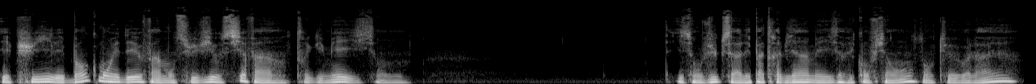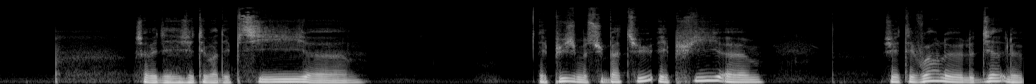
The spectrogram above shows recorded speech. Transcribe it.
Et puis les banques m'ont aidé, enfin m'ont suivi aussi, enfin entre guillemets, ils ont ils ont vu que ça allait pas très bien, mais ils avaient confiance, donc euh, voilà. J'avais des, j'étais voir des psys, euh, et puis je me suis battu, et puis euh, j'ai été voir le, le, le-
